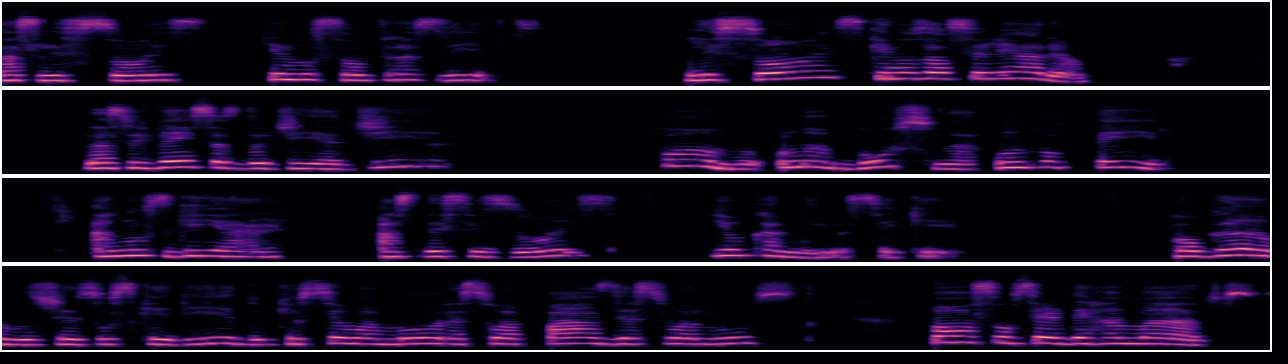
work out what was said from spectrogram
as lições que nos são trazidas. Lições que nos auxiliarão nas vivências do dia a dia como uma bússola, um roteiro a nos guiar as decisões e o caminho a seguir. Rogamos, Jesus querido, que o seu amor, a sua paz e a sua luz possam ser derramados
